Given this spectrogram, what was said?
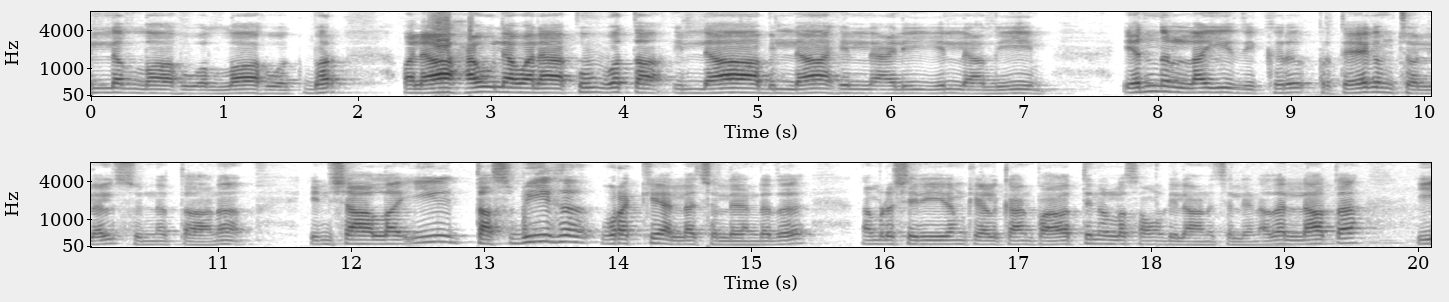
ഇല്ലല്ലാഹു അല്ലാഹു അക്ബർ വലാ ഹൗല വലാ ഖുവ്വത ഇല്ലാ ബില്ലാഹിൽ അലിയിൽ അലീം എന്നുള്ള ഈ ദിക്ർ പ്രത്യേകം ചൊല്ലൽ സുന്നത്താണ്. ഇൻഷാല്ല ഈ തസ്ബീഹ് ഉറക്കെയല്ല ചൊല്ലേണ്ടത്. നമ്മുടെ ശരീരം കേൾക്കാൻ പാകത്തിനുള്ള സൗണ്ടിലാണ് ചൊല്ലേണ്ടത്. അതല്ലാത്ത ഈ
